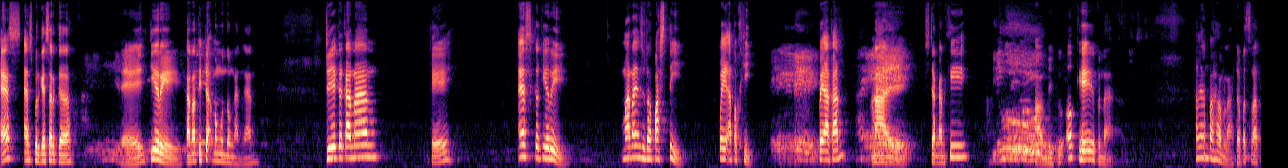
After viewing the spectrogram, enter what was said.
S, S bergeser ke E, kiri, karena tidak menguntungkan kan. D ke kanan, oke. S ke kiri, mana yang sudah pasti? P atau H? P. P akan naik. naik. Sedangkan H ambigu. Oke, benar. Kalian paham lah, dapat 100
